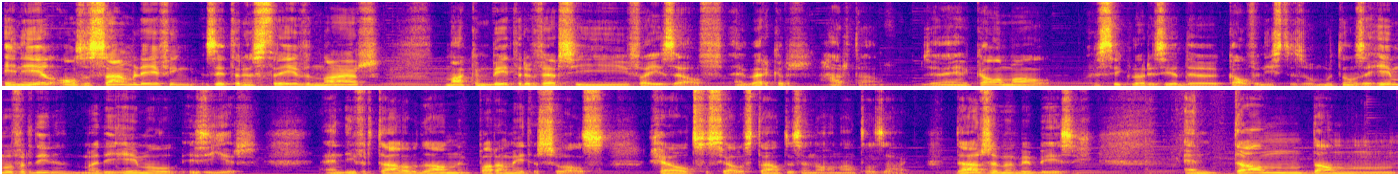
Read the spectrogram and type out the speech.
In heel onze samenleving zit er een streven naar maak een betere versie van jezelf en werk er hard aan. We zijn eigenlijk allemaal geseculariseerde Calvinisten. Zo. We moeten onze hemel verdienen, maar die hemel is hier. En die vertalen we dan in parameters zoals geld, sociale status en nog een aantal zaken. Daar zijn we mee bezig. En dan, dan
